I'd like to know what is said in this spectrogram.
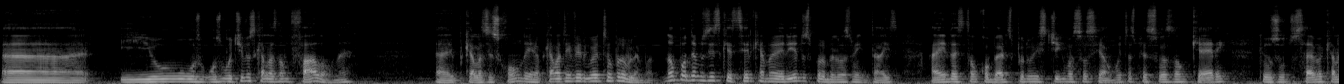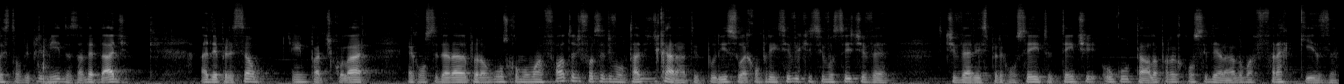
Uh, e o, os motivos que elas não falam, né? É, porque elas escondem, é porque ela tem vergonha do seu problema. Não podemos esquecer que a maioria dos problemas mentais ainda estão cobertos por um estigma social. Muitas pessoas não querem que os outros saibam que elas estão deprimidas. Na verdade, a depressão, em particular, é considerada por alguns como uma falta de força de vontade e de caráter. Por isso, é compreensível que se você tiver, tiver esse preconceito, tente ocultá-la para considerá-la uma fraqueza.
